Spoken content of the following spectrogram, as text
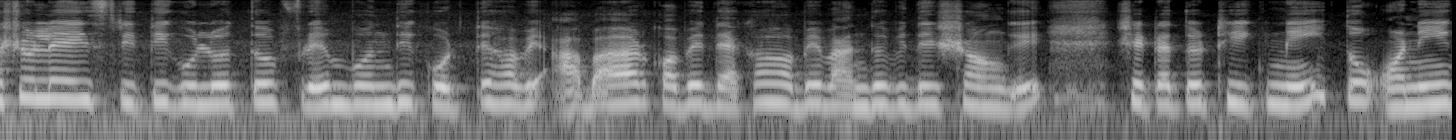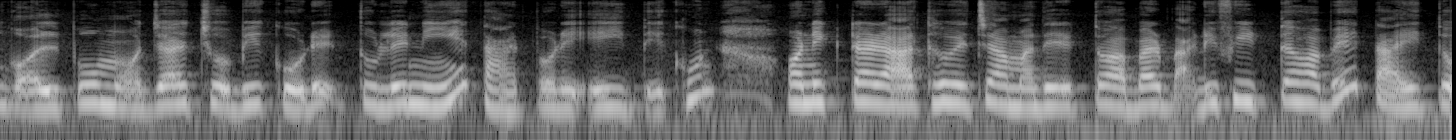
আসলে এই স্মৃতিগুলো তো ফ্রেমবন্দি করতে হবে। আবার কবে দেখা হবে বান্ধবীদের সঙ্গে সেটা তো ঠিক নেই। তো অনেক গল্প, মজার ছবি করে তুলে নিয়ে তারপরে এই দেখুন অনেকটা রাত হয়েছে, আমাদের তো আবার বাড়ি ফিরতে হবে। তাই তো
